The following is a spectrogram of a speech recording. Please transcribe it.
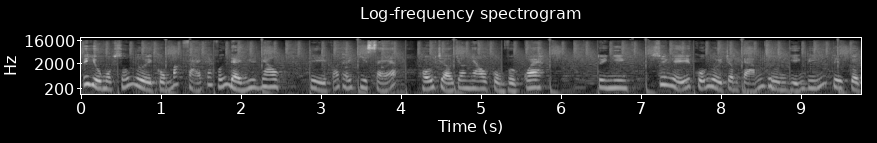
Ví dụ một số người cùng mắc phải các vấn đề như nhau thì có thể chia sẻ, hỗ trợ cho nhau cùng vượt qua. Tuy nhiên, suy nghĩ của người trầm cảm thường diễn biến tiêu cực,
